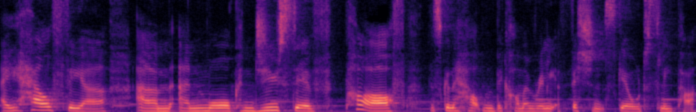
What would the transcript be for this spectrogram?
a healthier um, and more conducive path that's going to help them become a really efficient, skilled sleeper.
